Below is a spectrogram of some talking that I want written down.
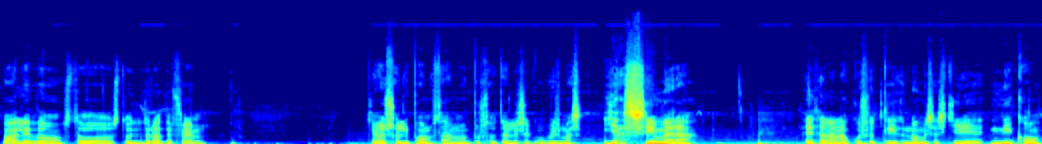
πάλι εδώ στο στούντιο του Rad FM. Και όσο λοιπόν φτάνουμε προς το τέλος της εκπομπής μας για σήμερα θα ήθελα να ακούσω τη γνώμη σας κύριε Νίκο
